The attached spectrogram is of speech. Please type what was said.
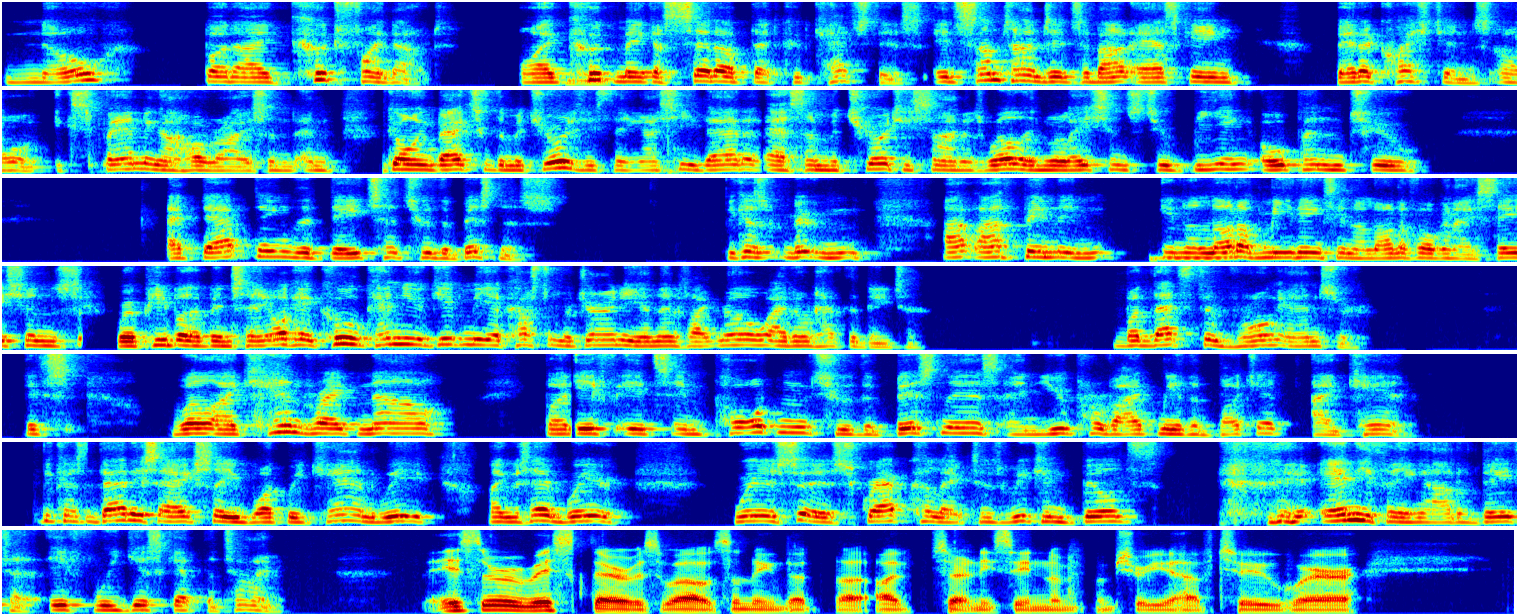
no, but I could find out, or I could mm. make a setup that could catch this. It's sometimes it's about asking better questions or expanding our horizon and going back to the maturity thing. I see that as a maturity sign as well in relations to being open to adapting the data to the business. Because I've been in, in a lot of meetings in a lot of organizations where people have been saying, okay, cool, can you give me a customer journey? And then it's like, no, I don't have the data. But that's the wrong answer. It's, well, I can't right now, but if it's important to the business and you provide me the budget, I can. Because that is actually what we can. We, like we said, we're, we're uh, scrap collectors. We can build anything out of data if we just get the time. Is there a risk there as well? Something that uh, I've certainly seen, I'm, I'm sure you have too, where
